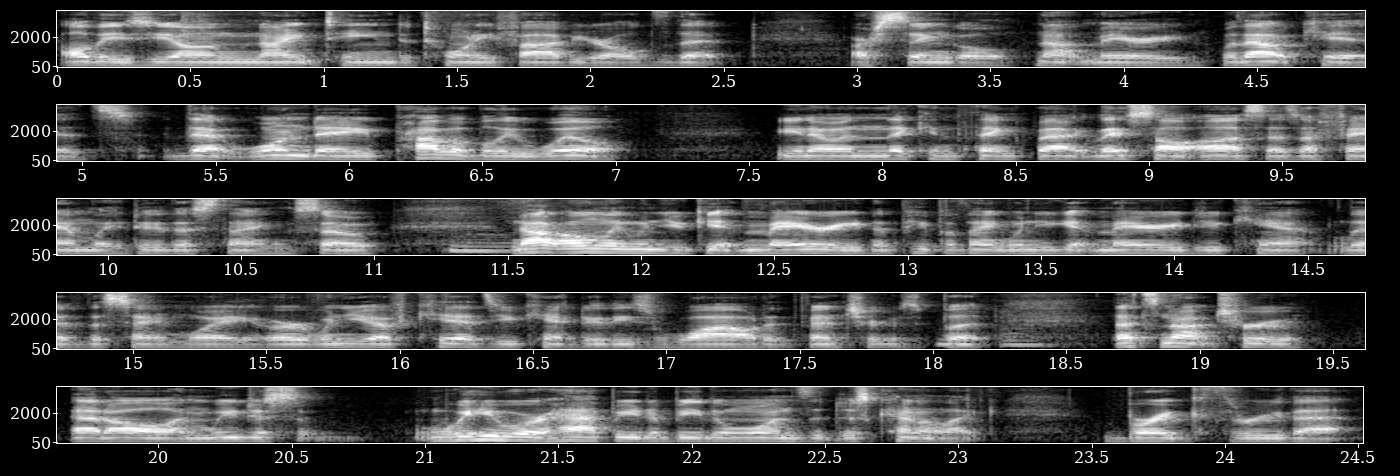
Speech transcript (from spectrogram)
all these young 19 to 25 year olds that are single, not married, without kids, that one day probably will. You know, and they can think back. They saw us as a family do this thing. So, mm. not only when you get married, and people think when you get married you can't live the same way, or when you have kids you can't do these wild adventures, but that's not true at all. And we just we were happy to be the ones that just kind of like break through that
